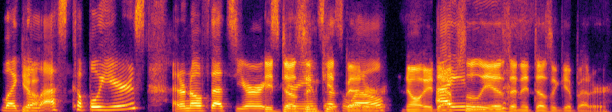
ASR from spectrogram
like yeah. the last couple years. I don't know if that's your It doesn't get better. Well. No, it absolutely I, is, and it doesn't get better.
